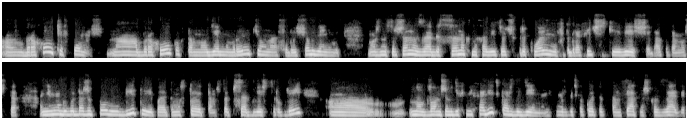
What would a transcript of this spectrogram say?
а, барахолки в помощь. На барахолках, там, на удельном рынке у нас или еще где-нибудь можно совершенно за бесценок находить очень прикольные фотографические вещи, да, потому что они могут быть даже полуубитые, поэтому стоят там 150-200 рублей, а, но вам же в них не ходить каждый день, на них может быть какое-то там пятнышко сзади,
